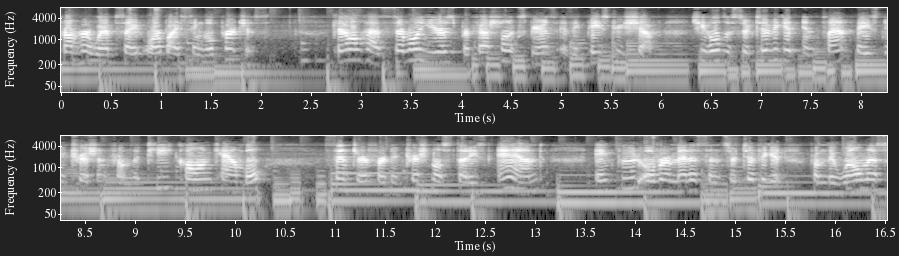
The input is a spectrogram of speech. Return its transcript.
from her website or by single purchase. Carol has several years professional experience as a pastry chef. She holds a certificate in plant-based nutrition from the T. Colin Campbell Center for Nutritional Studies and a Food Over Medicine certificate from the Wellness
